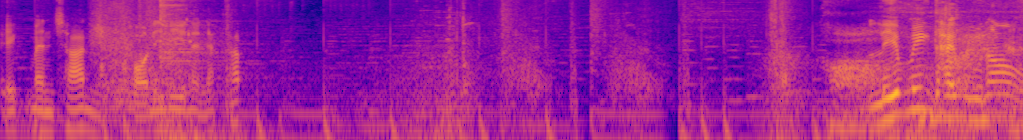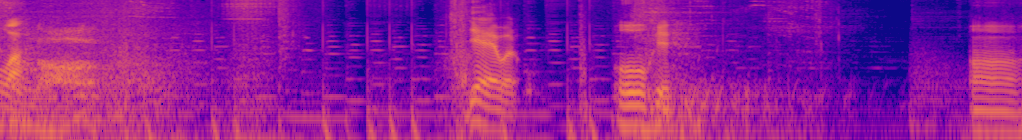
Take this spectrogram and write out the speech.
เอ็กแมนชั่นขอดีๆหน่อยนะครับ Living Tribunal ว่ะ แย่ว่ะโอเคเออ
